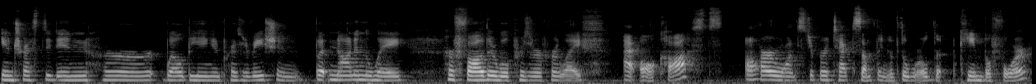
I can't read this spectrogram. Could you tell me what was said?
interested in her well-being and preservation but not in the way her father will preserve her life at all costs R wants to protect something of the world that came before.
